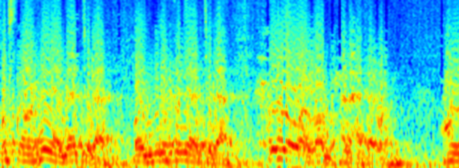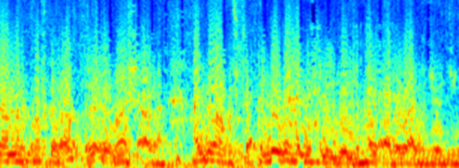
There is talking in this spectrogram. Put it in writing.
qofka wuxuu yadaa tiraa oo biri wuxuu yadaa tiraa xulo waa loo bixinaa ka waran waxaa marka qofka maasha allah hadda waa qofta adduunka hadda waxa la joojiye hal ere waa la joojiye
